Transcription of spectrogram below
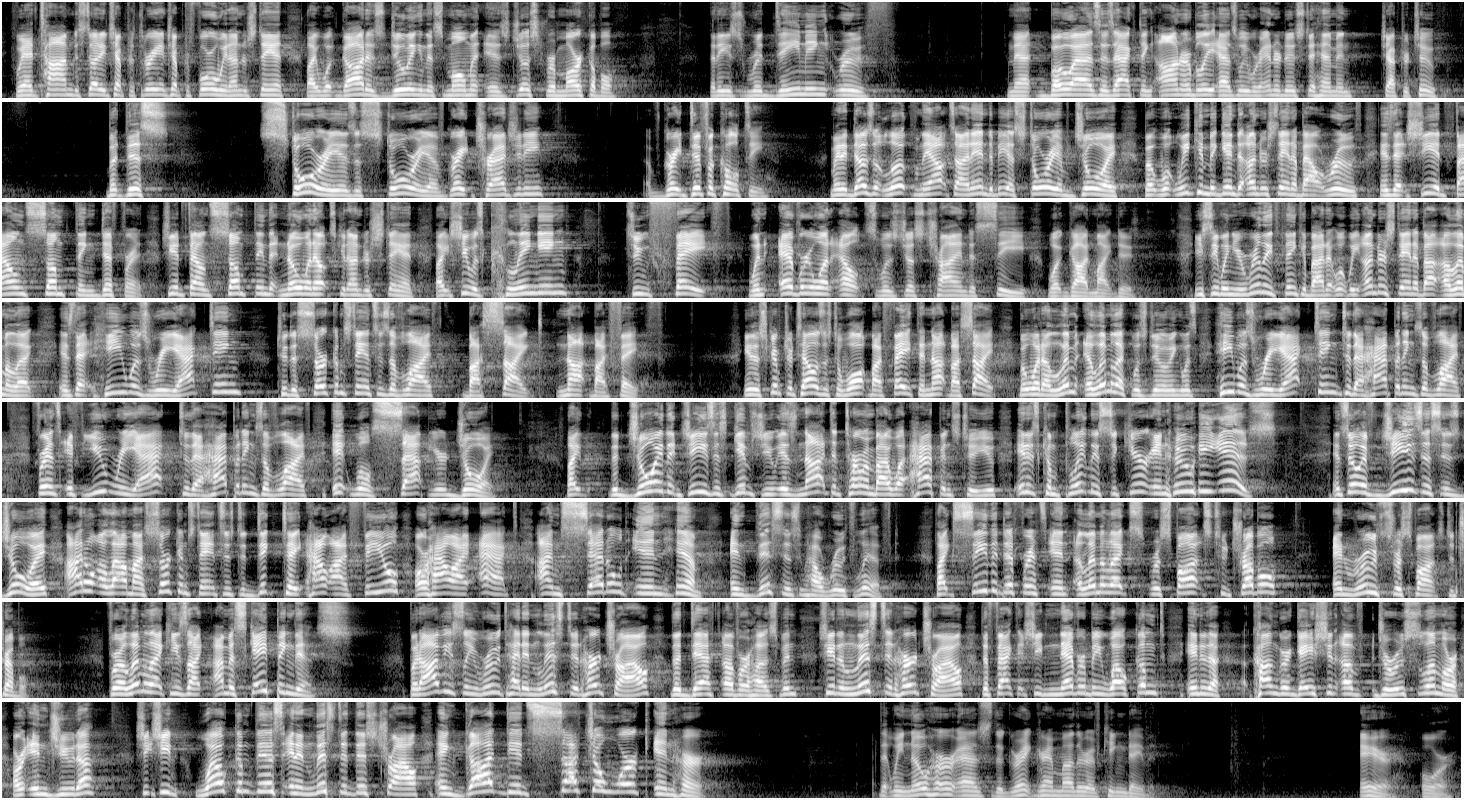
If we had time to study chapter 3 and chapter 4, we'd understand like what God is doing in this moment is just remarkable. That he's redeeming Ruth. And that Boaz is acting honorably as we were introduced to him in chapter 2. But this story is a story of great tragedy, of great difficulty, I mean, it doesn't look from the outside in to be a story of joy, but what we can begin to understand about Ruth is that she had found something different. She had found something that no one else could understand. Like she was clinging to faith when everyone else was just trying to see what God might do. You see, when you really think about it, what we understand about Elimelech is that he was reacting to the circumstances of life by sight, not by faith. You know, the scripture tells us to walk by faith and not by sight. But what Elimelech was doing was he was reacting to the happenings of life. Friends, if you react to the happenings of life, it will sap your joy. Like the joy that Jesus gives you is not determined by what happens to you, it is completely secure in who he is. And so, if Jesus is joy, I don't allow my circumstances to dictate how I feel or how I act. I'm settled in Him. And this is how Ruth lived. Like, see the difference in Elimelech's response to trouble and Ruth's response to trouble. For Elimelech, he's like, I'm escaping this. But obviously, Ruth had enlisted her trial, the death of her husband. She had enlisted her trial, the fact that she'd never be welcomed into the congregation of Jerusalem or, or in Judah. She, she'd welcomed this and enlisted this trial, and God did such a work in her that we know her as the great grandmother of King David, heir or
